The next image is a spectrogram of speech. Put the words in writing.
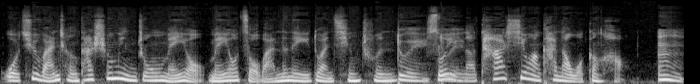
我去完成他生命中没有没有走完的那一段青春。对所以呢，他希望看到我更好，嗯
